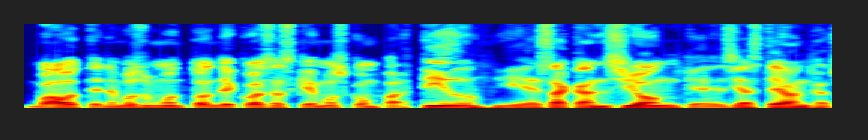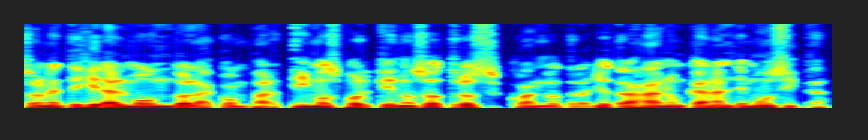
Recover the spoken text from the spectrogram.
wow, tenemos un montón de cosas que hemos compartido y esa canción que decía Esteban, casualmente gira el mundo, la compartimos porque nosotros, cuando tra- yo trabajaba en un canal de música,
